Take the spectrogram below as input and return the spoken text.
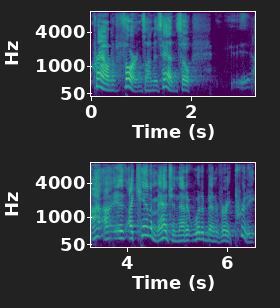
crown of thorns on his head, so I, I, I can't imagine that it would have been very pretty.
